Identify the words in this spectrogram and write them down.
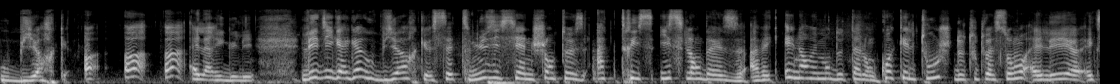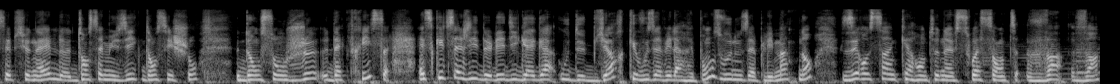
ou Björk Ah, ah, ah, elle a rigolé. Lady Gaga ou Björk, cette musicienne, chanteuse, actrice islandaise avec énormément de talent. Quoi qu'elle touche, de toute façon, elle est euh, exceptionnelle dans sa musique, dans ses chants, dans son jeu d'actrice. Est-ce qu'il s'agit de Lady Gaga ou de Björk? Vous avez la réponse. Vous nous appelez maintenant 05 49 60 20 20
